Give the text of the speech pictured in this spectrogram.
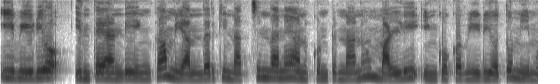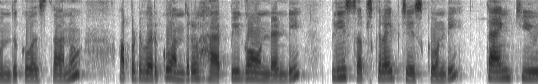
ఈ వీడియో ఇంతే అండి. ఇంకా మీ అందరికీ నచ్చిందనే అనుకుంటున్నాను. మళ్ళీ ఇంకొక వీడియోతో మీ ముందుకు వస్తాను. అప్పటి వరకు అందరూ హ్యాపీగా ఉండండి. ప్లీజ్ సబ్స్క్రైబ్ చేసుకోండి. Thank you.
